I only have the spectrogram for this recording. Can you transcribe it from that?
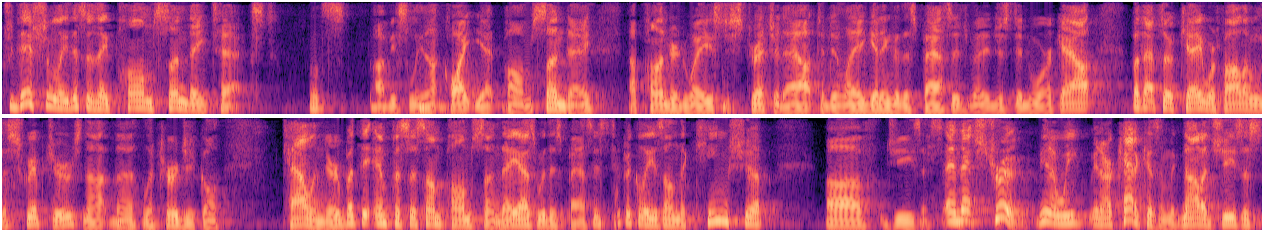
traditionally, this is a Palm Sunday text. Well, it's obviously not quite yet Palm Sunday. I pondered ways to stretch it out to delay getting to this passage, but it just didn't work out. But that's okay. We're following the scriptures, not the liturgical calendar, but the emphasis on Palm Sunday, as with this passage, typically is on the kingship of Jesus. And that's true. You know, we, in our catechism, acknowledge Jesus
